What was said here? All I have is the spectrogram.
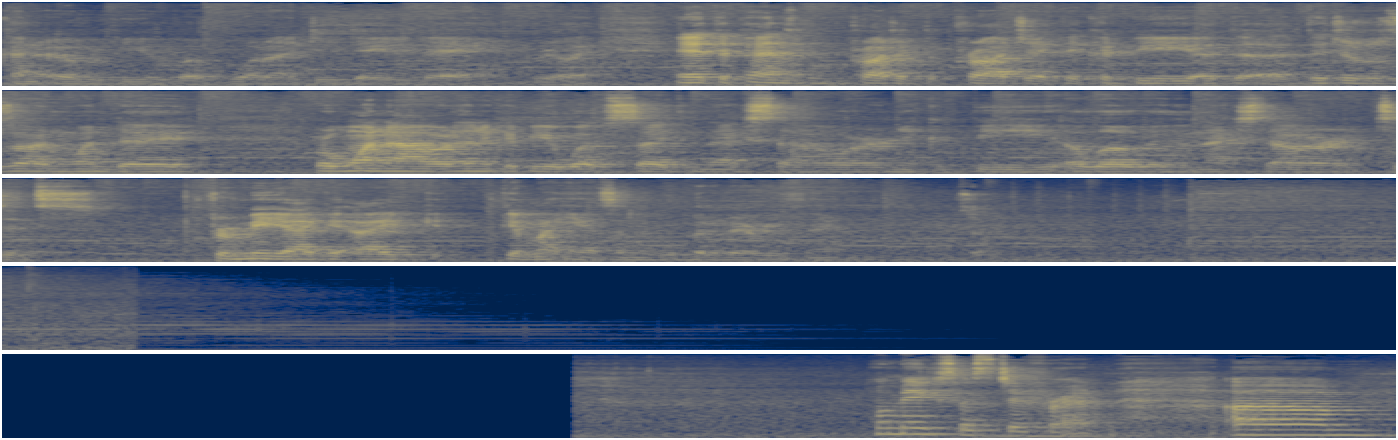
kind of overview of what I do day to day, really. And it depends from project to project. It could be a, a digital design one day or one hour, then it could be a website the next hour, and it could be a logo the next hour. It's, it's for me, I get, I get my hands on a little bit of everything. So. What makes us different? Um,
